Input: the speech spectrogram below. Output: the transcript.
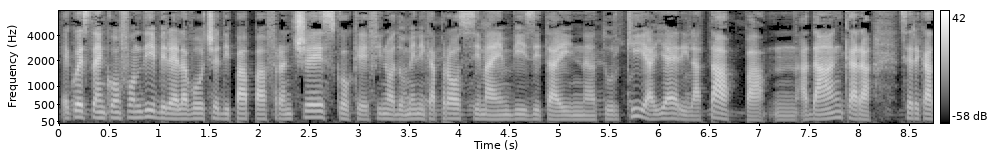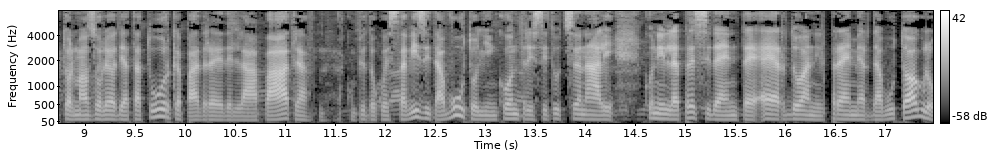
E questa è inconfondibile la voce di Papa Francesco che fino a domenica prossima è in visita in Turchia. Ieri la tappa mh, ad Ankara si è recato al mausoleo di Ataturk, padre della patria, ha compiuto questa visita, ha avuto gli incontri istituzionali con il presidente Erdogan, il premier Davutoglu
